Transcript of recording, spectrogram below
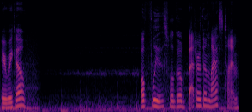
Here we go. Hopefully this will go better than last time.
